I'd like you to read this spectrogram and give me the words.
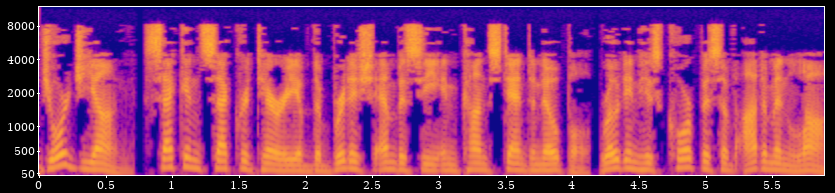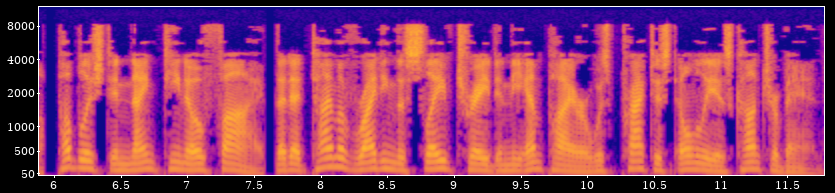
George Young, second secretary of the British Embassy in Constantinople, wrote in his Corpus of Ottoman Law, published in 1905, that at time of writing the slave trade in the empire was practiced only as contraband.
